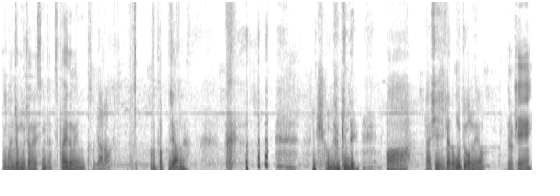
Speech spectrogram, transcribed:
완전 무장을 했습니다. 않아? 어, 나쁘지 않아. 겁나 웃긴데. 와, 날씨 진짜 너무 뜨겁네요. 이렇게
